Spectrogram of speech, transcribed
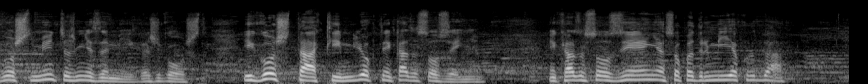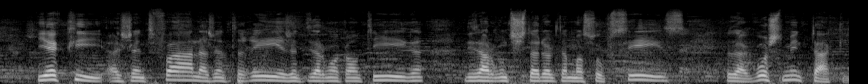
Gosto muito das minhas amigas, gosto. E gosto de estar aqui, melhor que ter em casa sozinha. Em casa sozinha, só para dormir e acordar. E aqui a gente fala, a gente ri, a gente diz alguma cantiga, diz algum testeiro também eu preciso. Gosto muito de estar aqui.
